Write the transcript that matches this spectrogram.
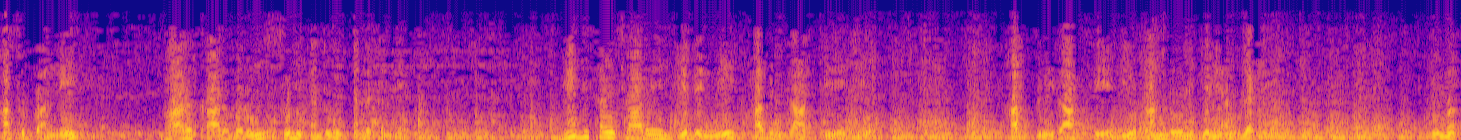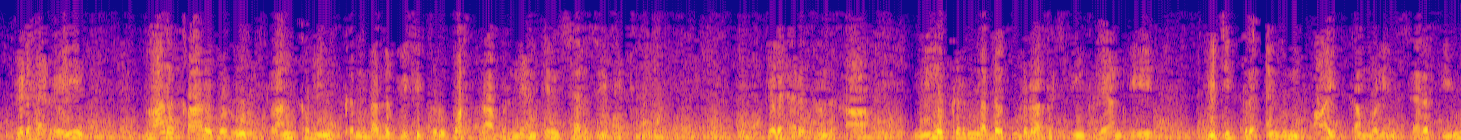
හසුරුවන්නේ භාරකාරවරුන් සුදු ඇඳුම් ඇඳගෙනය. වීදි සංචාරයේ යෙදෙන්නේ හදිරි රාත්‍රියේදී. හත්වෙනි රාත්‍රියේදී රන්දෝලි ගෙන යනු ලැබේ. මෙම පෙරහැරේ භාරකාරවරු රන්කමින් කරන ලද විසිතුරු වස්ත්‍රාභරණයන්ගෙන් සැරසී සිටිති. පෙරහැර සඳහා නිල කරන ලද උඩරට සිංහලයන්ගේ විචිත්‍ර ඇඳුම් ආයිකම් වලින් සැරසීම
